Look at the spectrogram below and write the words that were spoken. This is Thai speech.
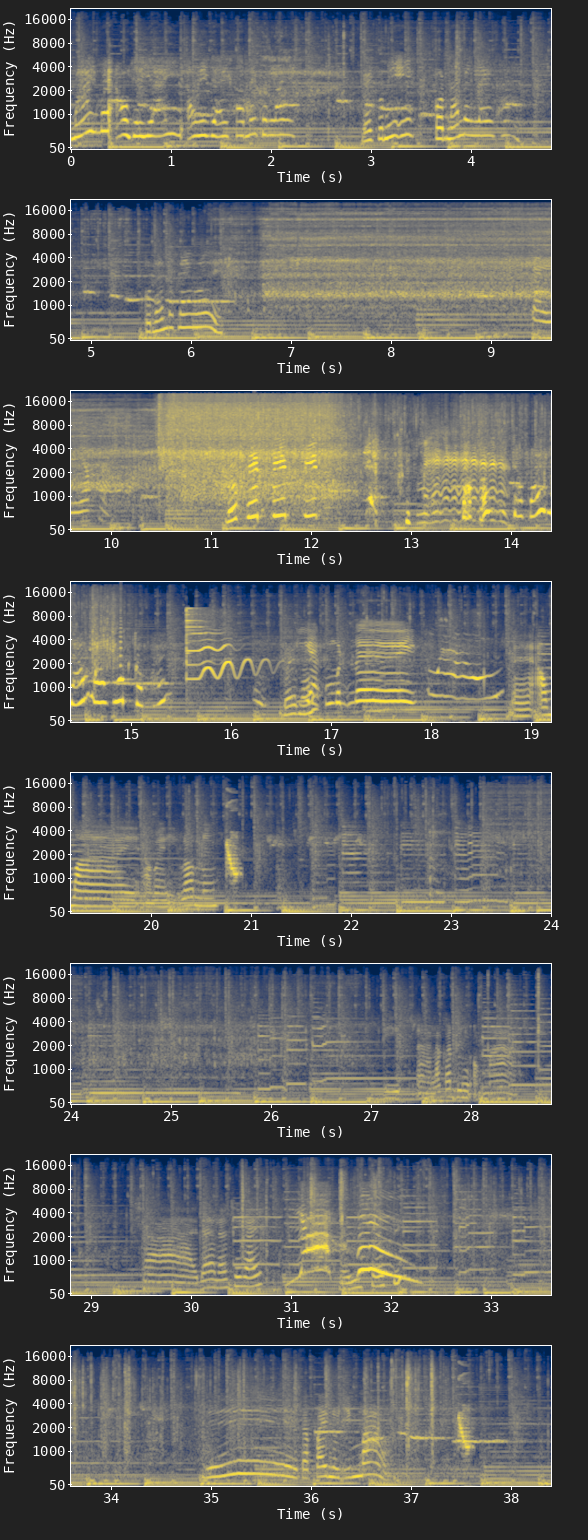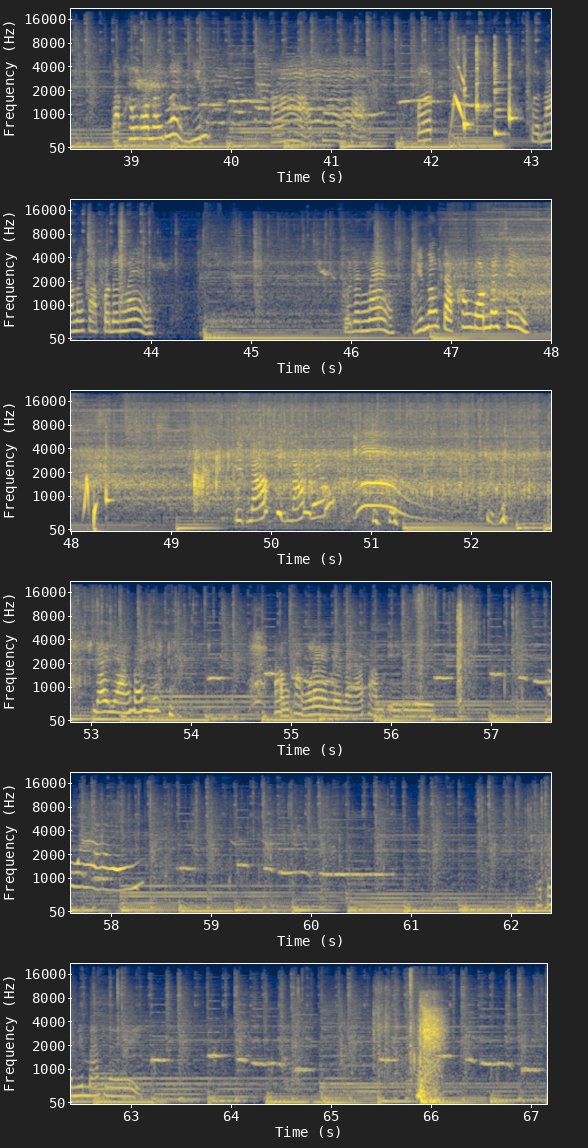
ไม่ไม่เอาใหญ่ๆเอาใหญ่ๆค่ะไม่เป็นไรใหญ่กว่านี้อีกเปิดน้ำแรงๆค่ะเปิดน้ำแรงๆเลยใส่แล้วค่ะเดี๋ยวปิดปิดปิดแม่จับไว้น้ำเอาหมดจับไว้ได้ไหมอยากหมดเลย แหมเอาไมาเอาไปอีกรอบนึง อะแล้วก็ดึงออกมา ใช่ ได้แล้วใช่ไหมไหนดูสินี่ต่อไปหนูยิ้มบ้าง จับข้างบนไว้ด้วยยิ้ม อ่า ใช่ค่ะ เปิด เปิดน้ำเลยค่ะ เปิดแรงๆ เปิดแรงๆ ยิ้มต้องจับข้างบนด้วยสิ ปิดน้ำปิดน้ำเร็ว ได้ยังได้ยังทำครั้งแรกเลยนะคะทำเองเลย ให้ตอนนี้มัดเลย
